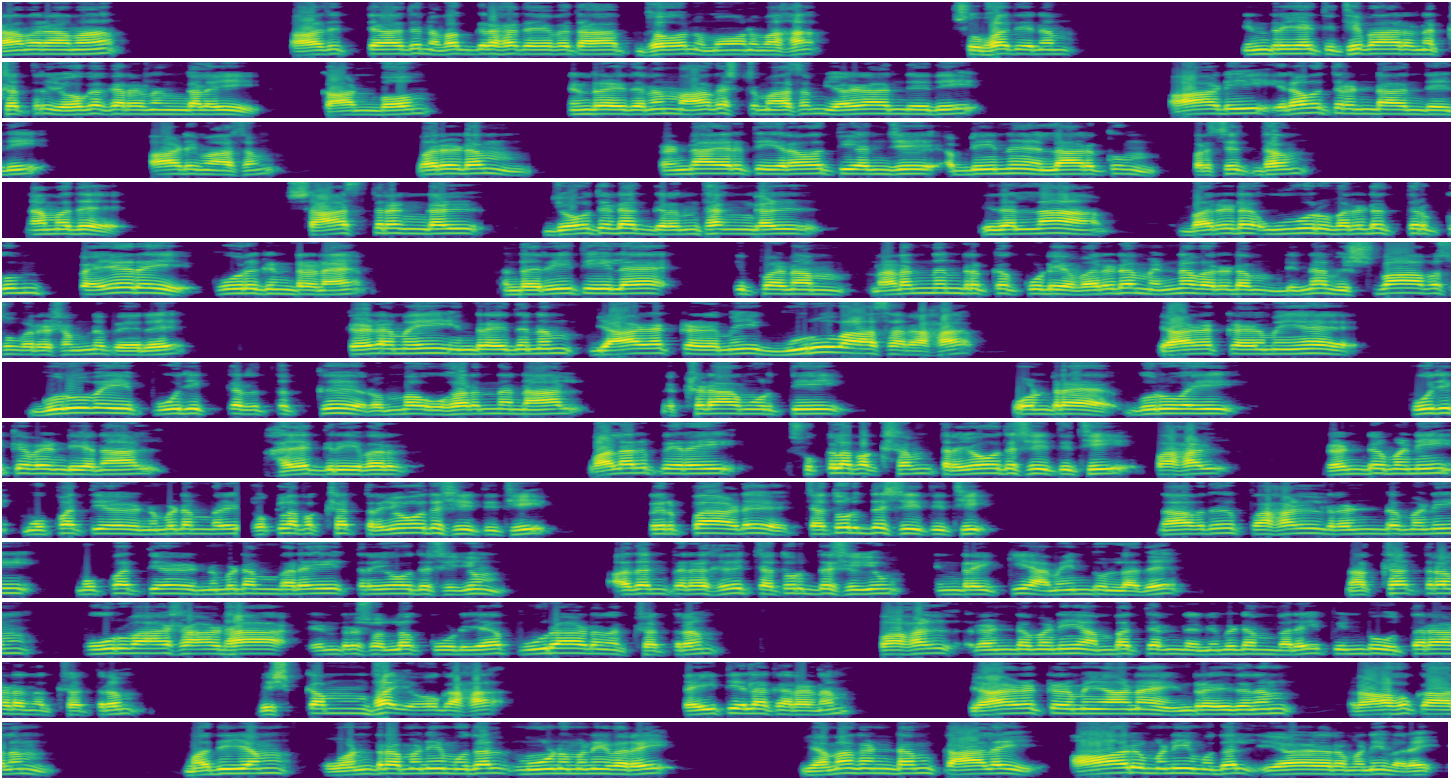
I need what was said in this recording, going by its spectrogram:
ராமராமா ஆதித்யாது நவக்கிரக தேவதாப்தோ நமோ நம. சுபதினம். இன்றைய திதிவார நட்சத்திர யோககரணங்களை காண்போம். இன்றைய தினம் ஆகஸ்ட் மாதம் ஏழாம் தேதி ஆடி இருபத்தி ரெண்டாம் தேதி ஆடி மாதம். வருடம் ரெண்டாயிரத்தி இருபத்தி அஞ்சு அப்படின்னு எல்லாருக்கும் பிரசித்தம். நமது சாஸ்திரங்கள் ஜோதிட கிரந்தங்கள் இதெல்லாம் வருட ஒவ்வொரு வருடத்திற்கும் பெயரை கூறுகின்றன. அந்த ரீதியில இப்ப நம் நடந்துன்னு இருக்கக்கூடிய வருடம் என்ன வருடம் அப்படின்னா விஸ்வாவசு வருஷம்னு பேரு. கிழமை இன்றைய தினம் வியாழக்கிழமை குருவாசரக வியாழக்கிழமைய குருவை பூஜிக்கிறதுக்கு ரொம்ப உகர்ந்த நாள். தட்சிணாமூர்த்தி போன்ற குருவை பூஜிக்க வேண்டிய நாள். ஹயக்ரீவர் வளர்பிறை சுக்லபக்ஷம் திரையோதசி திதி பகல் ரெண்டு மணி முப்பத்தி ஏழு நிமிடம் வரை சுக்லபக்ஷ திரையோதசி திதி பிற்பாடு சதுர்தசி திதி. அதாவது பகல் ரெண்டு மணி முப்பத்தி ஏழு நிமிடம் வரை திரையோதசியும் அதன் பிறகு சதுர்தசியும் இன்றைக்கு அமைந்துள்ளது. நட்சத்திரம் பூர்வாஷாடா என்று சொல்லக்கூடிய பூராட நட்சத்திரம். பகல் ரெண்டு மணி ஐம்பத்தி ரெண்டு நிமிடம் வரை பின்பு உத்தராட நட்சத்திரம். விஷ்கம்ப யோகா தைத்திலகரணம். வியாழக்கிழமையான இன்றைய தினம் ராகு காலம் மதியம் ஒன்றரை மணி முதல் மூணு மணி வரை யமகண்டம் காலை ஆறு மணி முதல் ஏழரை மணி வரை.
